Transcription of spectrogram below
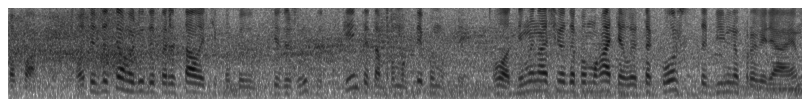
по факту. От із-за цього люди перестали, типу, коли скидаєш руку, скиньте там, помогти, помогти. От, і ми почали допомагати, але також стабільно перевіряємо.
